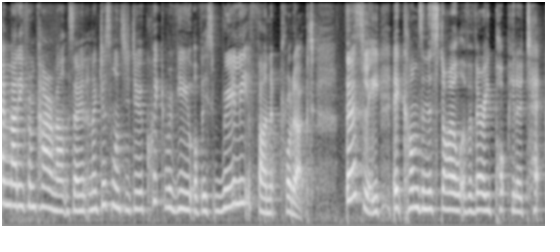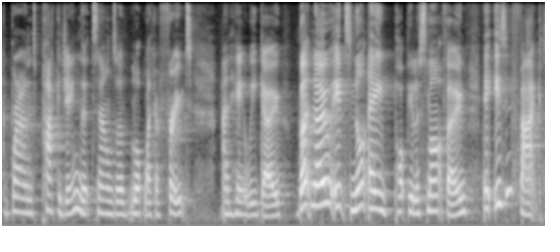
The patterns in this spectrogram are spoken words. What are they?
I'm Maddie from Paramount Zone and I just wanted to do a quick review of this really fun product. Firstly, it comes in the style of a very popular tech brand packaging that sounds a lot like a fruit. And here we go. But no, it's not a popular smartphone. It is in fact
